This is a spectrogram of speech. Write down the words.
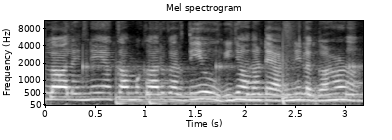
ਲਾ ਲੈਨੇ ਆ ਕੰਮਕਾਰ ਕਰਦੀ ਹੋਊਗੀ ਜ਼ਿਆਦਾ ਟਾਈਮ ਨਹੀਂ ਲੱਗਾ ਹੋਣਾ।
